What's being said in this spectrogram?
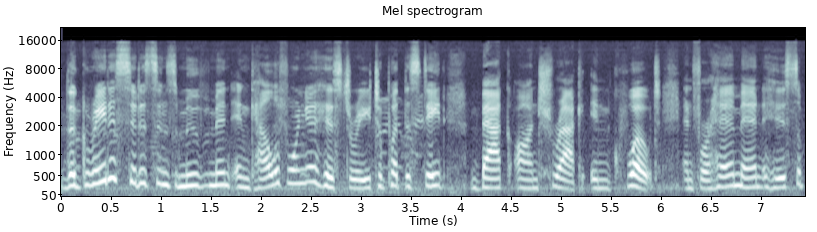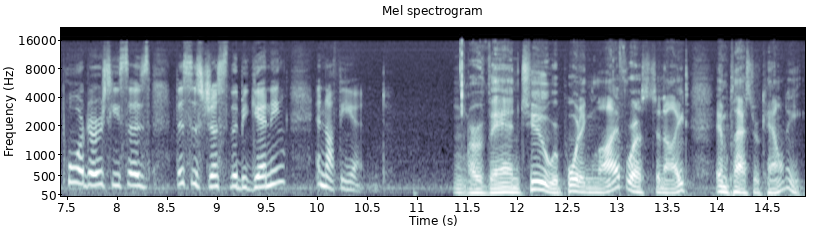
the greatest citizens movement in California history to put the state back on track, end quote. And for him and his supporters, he says this is just the beginning and not the end. Our Van Tew reporting live for us tonight in Placer County.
